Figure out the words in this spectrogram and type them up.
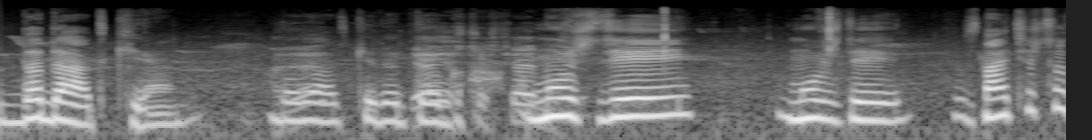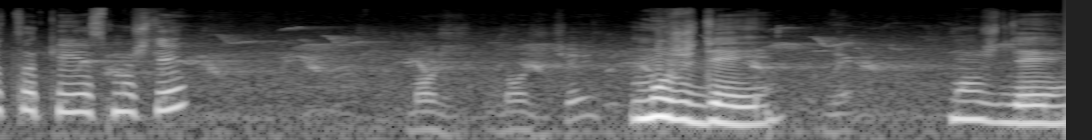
додатки, додатки до Ja tego. jeszcze chciałem, Муждей, муждей. Знаете, что таке jest муждей? moż, moździej? Муждей. Nie. Муждей.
